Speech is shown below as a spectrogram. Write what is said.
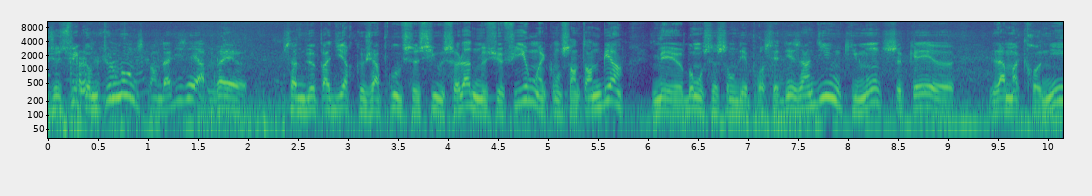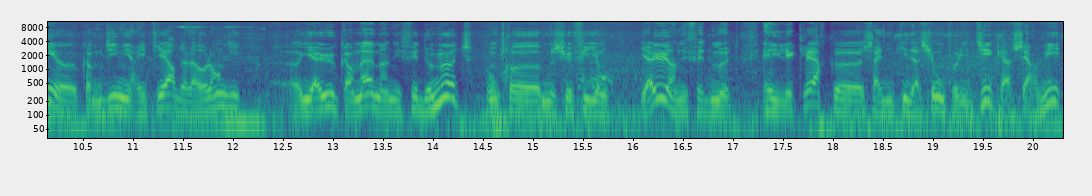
Je suis comme tout le monde scandalisé. Après, euh, ça ne veut pas dire que j'approuve ceci ou cela de M. Fillon et qu'on s'entende bien. Mais euh, bon, ce sont des procédés indignes qui montrent ce qu'est euh, la Macronie comme digne héritière de la Hollandie. Il y a eu quand même un effet de meute contre M. Fillon. Il y a eu un effet de meute. Et il est clair que sa liquidation politique a servi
